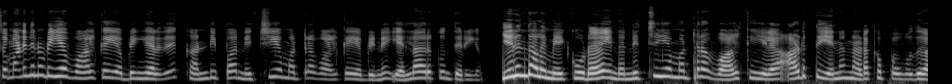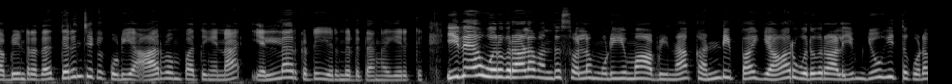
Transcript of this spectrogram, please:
ஸோ மனிதனுடைய வாழ்க்கை அப்படிங்கிறது கண்டிப்பாக நிச்சயமற்ற வாழ்க்கை அப்படின்னு எல்லாருக்கும் தெரியும். இருந்தாலுமே கூட இந்த நிச்சயமற்ற வாழ்க்கையில் அடுத்து என்ன நடக்க போகுது அப்படின்றத தெரிஞ்சுக்கக்கூடிய ஆர்வம் பார்த்தீங்கன்னா எல்லார்கிட்டையும் இருந்துட்டு தாங்க இருக்குது இதை ஒருவரால் வந்து சொல்ல முடியுமா அப்படின்னா கண்டிப்பாக யார் ஒருவராலையும் யூகித்து கூட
